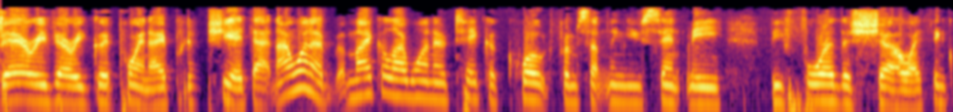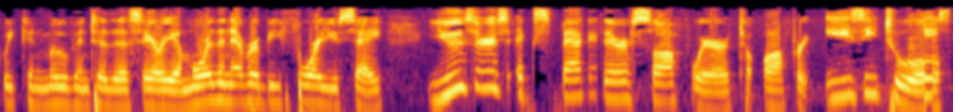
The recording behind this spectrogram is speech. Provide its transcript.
Very, very good point. I appreciate that. And I want to, Michael, I want to take a quote from something you sent me before the show. I think we can move into this area. More than ever before, you say, users expect their software to offer easy tools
